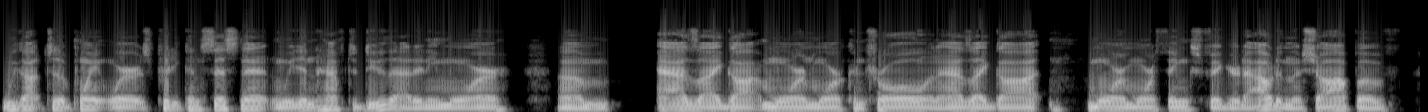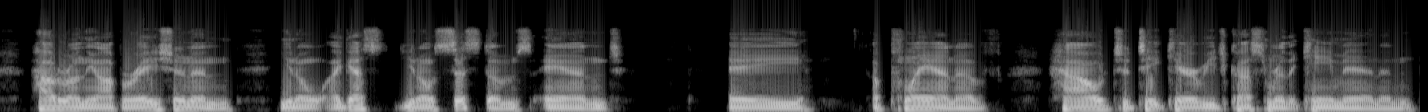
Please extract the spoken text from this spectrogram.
we got to the point where it was pretty consistent and we didn't have to do that anymore. Um, as i got more and more control and as i got more and more things figured out in the shop of how to run the operation and you know, I guess, you know, systems and a a plan of how to take care of each customer that came in and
